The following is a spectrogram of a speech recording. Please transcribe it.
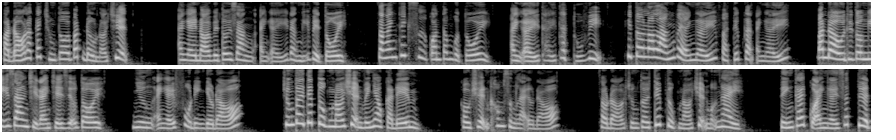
Và đó là cách chúng tôi bắt đầu nói chuyện. Anh ấy nói với tôi rằng anh ấy đang nghĩ về tôi, rằng anh thích sự quan tâm của tôi. Anh ấy thấy thật thú vị khi tôi lo lắng về anh ấy và tiếp cận anh ấy. Ban đầu thì tôi nghĩ rằng chỉ đang chế giễu tôi, nhưng anh ấy phủ định điều đó. Chúng tôi tiếp tục nói chuyện với nhau cả đêm. Câu chuyện không dừng lại ở đó. Sau đó chúng tôi tiếp tục nói chuyện mỗi ngày. Tính cách của anh ấy rất tuyệt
